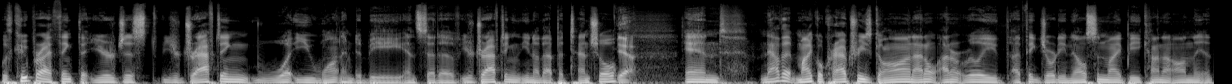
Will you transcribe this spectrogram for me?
with Cooper, I think that you're just, you're drafting what you want him to be instead of, you're drafting, you know, that potential. Yeah. And now that Michael Crabtree's gone, I don't, I don't really, I think Jordy Nelson might be kind of on the,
